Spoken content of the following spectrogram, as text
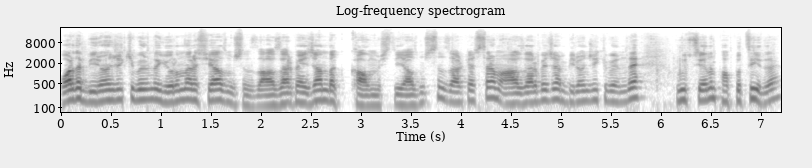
Bu arada bir önceki bölümde yorumlara şey yazmışsınız. Azerbaycan da kalmıştı yazmışsınız arkadaşlar ama Azerbaycan bir önceki bölümde Rusya'nın papıtıydı.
